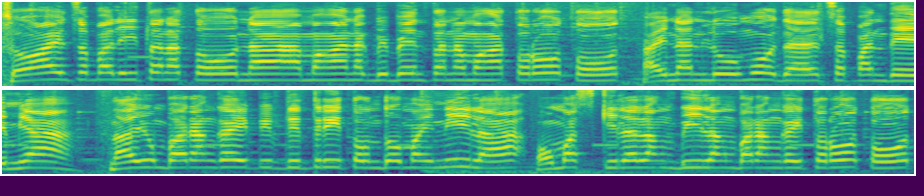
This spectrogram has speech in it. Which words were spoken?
So ayon sa balita na to na mga nagbebenta ng mga turotot ay nanlumo dahil sa pandemya. Na yung barangay 53 Tondo, Maynila o mas kilalang bilang barangay turotot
